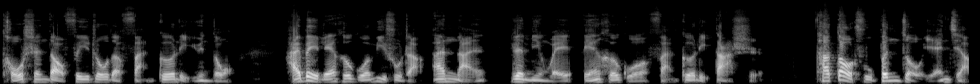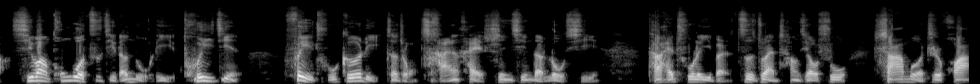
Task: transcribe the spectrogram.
投身到非洲的反割礼运动，还被联合国秘书长安南任命为联合国反割礼大使。他到处奔走演讲，希望通过自己的努力推进废除割礼这种残害身心的陋习。他还出了一本自传畅销书《沙漠之花》，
